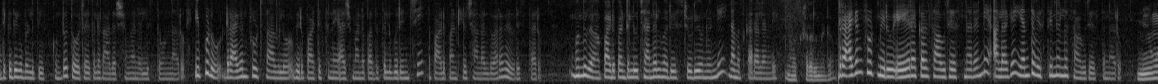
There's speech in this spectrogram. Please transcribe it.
అధిక దిగుబడులు తీసుకుంటూ తోటి రైతులకు ఆదర్శంగా నిలుస్తూ ఉన్నారు. ఇప్పుడు డ్రాగన్ ఫ్రూట్ సాగులో వీరు పాటిస్తున్న యాజమాన్య పద్ధతుల గురించి పాడి పంటలు ఛానల్ ద్వారా వివరిస్తారు. ముందుగా పాడి పంటలు ఛానల్ మరియు స్టూడియో నుండి నమస్కారాలండి. నమస్కారాలు మేడం. డ్రాగన్ ఫ్రూట్ మీరు ఏ రకాలు సాగు చేస్తున్నారండి? అలాగే ఎంత విస్తీర్ణంలో సాగు చేస్తున్నారు? మేము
